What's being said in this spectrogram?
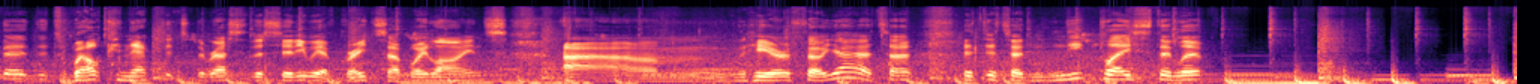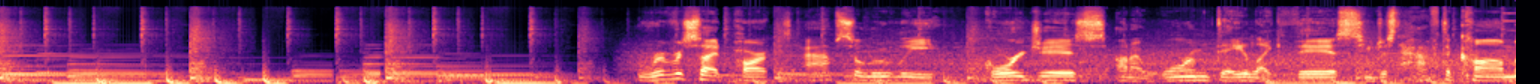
that it's well connected to the rest of the city. We have great subway lines um, here. So yeah, it's a, it, it's a neat place to live. Riverside Park is absolutely gorgeous on a warm day like this. You just have to come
